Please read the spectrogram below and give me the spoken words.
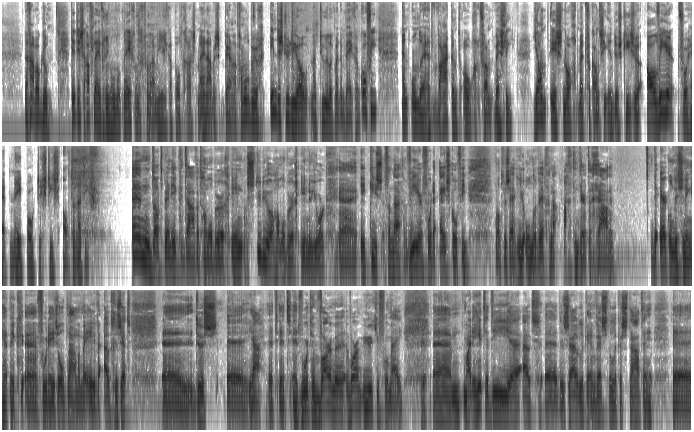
Dat gaan we ook doen. Dit is aflevering 190 van de Amerika-podcast. Mijn naam is Bernard Hammelburg. In de studio natuurlijk met een beker koffie. En onder het wakend oog van Wesley. Jan is nog met vakantie en dus kiezen we alweer voor het nepotistisch alternatief. En dat ben ik, David Hammelburg, in Studio Hammelburg in New York. Eh, ik kies vandaag weer voor de ijskoffie, want we zijn hier onderweg naar 38 graden. De airconditioning heb ik eh, voor deze opname maar even uitgezet. Eh, dus eh, ja, het, het, het wordt een warme, warm uurtje voor mij. Ehm, maar de hitte die uit de zuidelijke en westelijke staten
